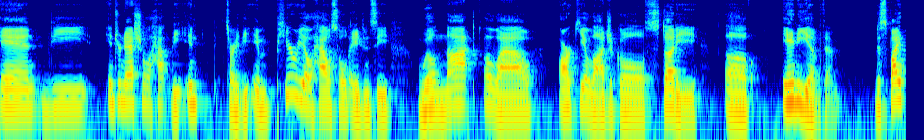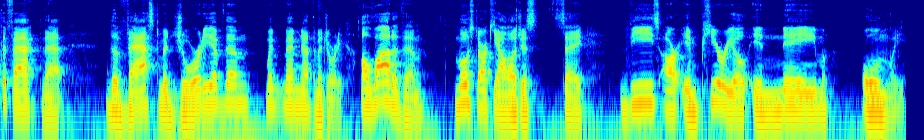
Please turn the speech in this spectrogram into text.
And the international the in, sorry, the Imperial Household Agency will not allow archaeological study of any of them, despite the fact that the vast majority of them, maybe not the majority, a lot of them, most archaeologists say these are imperial in name only.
